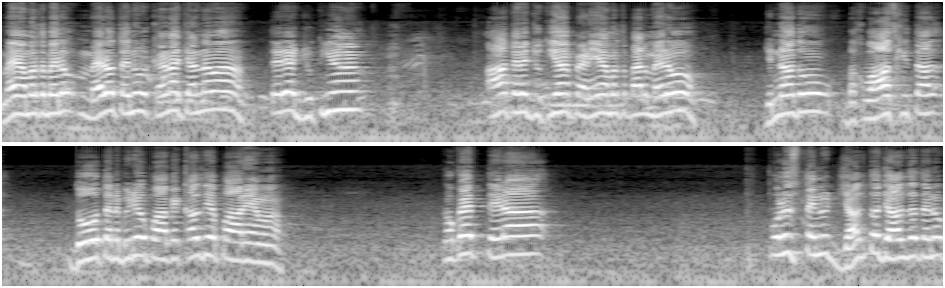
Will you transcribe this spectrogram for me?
ਮੈਂ ਅਮਰਤ ਮਹਿਲੋ ਮਹਿਰੋ ਤੈਨੂੰ ਕਹਿਣਾ ਚਾਹੁੰਦਾ ਵਾਂ ਤੇਰੇ ਜੁੱਤੀਆਂ ਆ ਤੇਰੇ ਜੁੱਤੀਆਂ ਪੈਣੀਆਂ ਅਮਰਤਪਾਲ ਮਹਿਰੋ ਜਿੰਨਾ ਤੋਂ ਬਕਵਾਸ ਕੀਤਾ ਦੋ ਤਿੰਨ ਵੀਡੀਓ ਪਾ ਕੇ ਕੱਲ ਦੇ ਪਾ ਰਿਹਾ ਵਾਂ। ਕਿਉਂਕਿ ਤੇਰਾ ਪੁਲਿਸ ਤੈਨੂੰ ਜਲਦ ਤੋਂ ਜਲਦ ਤੈਨੂੰ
